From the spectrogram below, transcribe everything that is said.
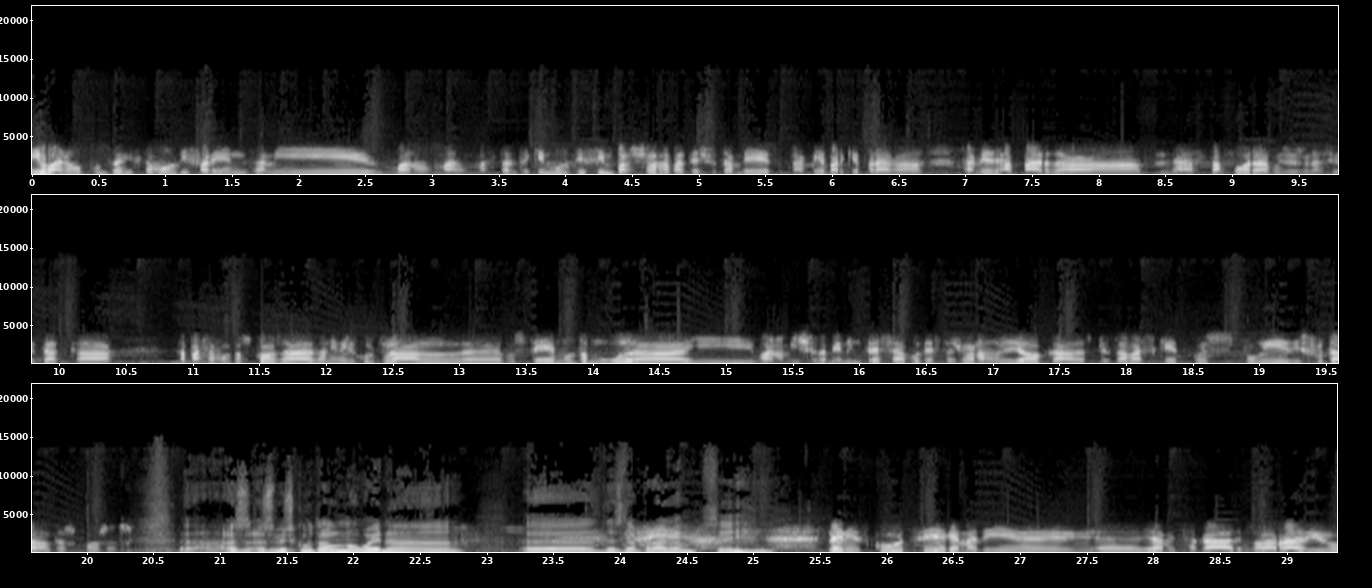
i bueno, punts de vista molt diferents. A mi, bueno, m'està enriquint moltíssim, per això repeteixo també, també perquè Praga, també a part de- d'estar fora, doncs és una ciutat que, que passa moltes coses, a nivell cultural eh, doncs té molta moguda i bueno, a mi això també m'interessa, poder estar jugant en un lloc que després de bàsquet doncs, pugui disfrutar d'altres coses. Has, has viscut el 9-N eh, des de Praga? Sí. L'he viscut, sí, aquest matí eh, ja m'he aixecat, he posat la ràdio,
